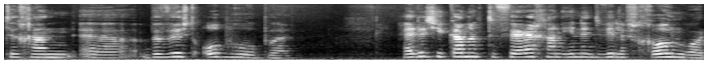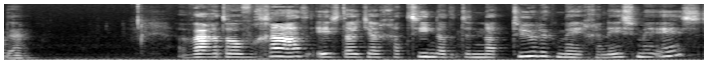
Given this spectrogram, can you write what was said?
te gaan eh, bewust oproepen. Dus je kan ook te ver gaan in het willen schoon worden. Waar het over gaat is dat je gaat zien dat het een natuurlijk mechanisme is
